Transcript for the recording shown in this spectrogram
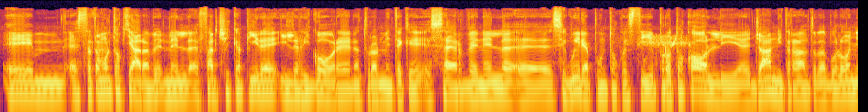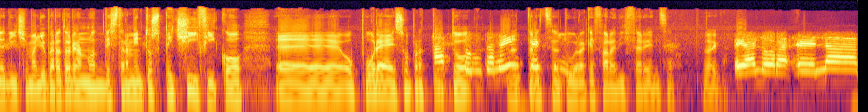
E, ehm, è stata molto chiara nel farci capire il rigore naturalmente che serve nel eh, seguire appunto questi protocolli. Eh, Gianni tra l'altro da Bologna dice ma gli operatori hanno un addestramento specifico eh, oppure è soprattutto l'attrezzatura sì. che fa la differenza? Eh, allora, eh, la,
